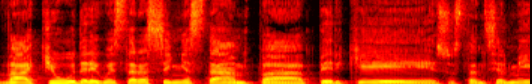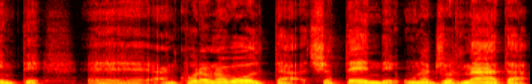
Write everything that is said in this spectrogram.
va a chiudere questa rassegna stampa perché sostanzialmente eh, ancora una volta ci attende una giornata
